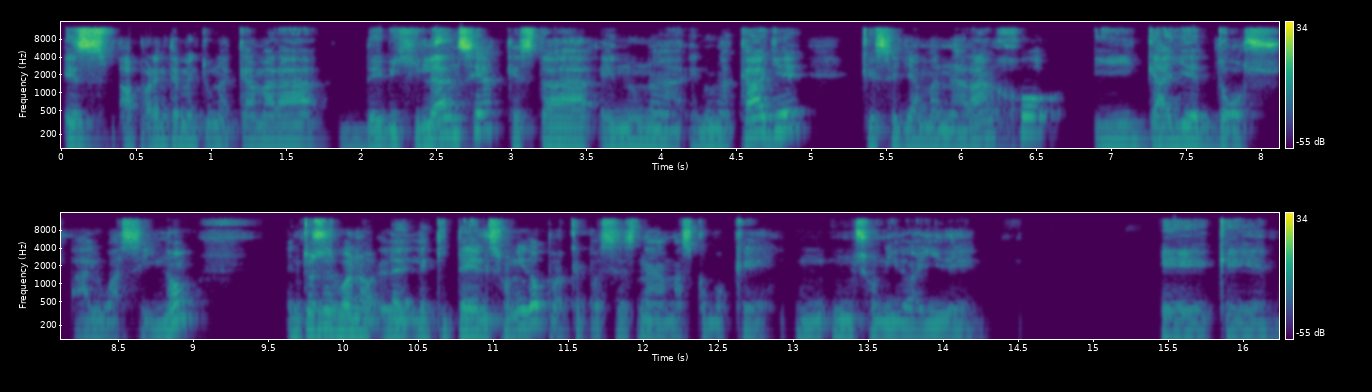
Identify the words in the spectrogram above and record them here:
es aparentemente una cámara de vigilancia que está en una, en una calle que se llama Naranjo y calle 2, algo así, ¿no? Entonces, bueno, le, quité el sonido porque pues es nada más como que un, sonido ahí de eh, que,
